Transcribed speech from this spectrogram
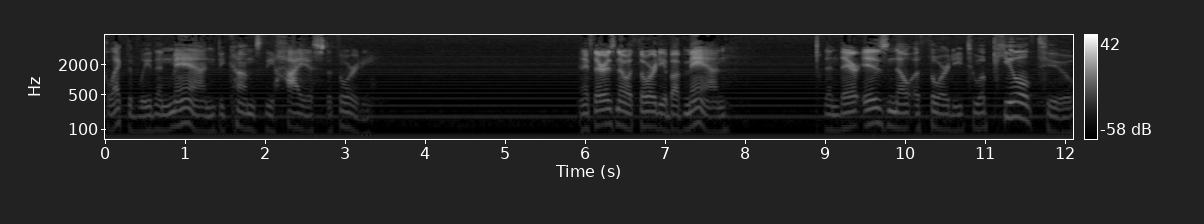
collectively, then man becomes the highest authority. And if there is no authority above man, then there is no authority to appeal to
